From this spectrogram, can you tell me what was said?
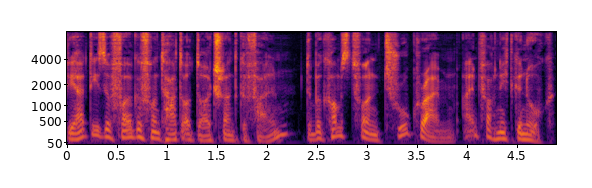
Dir hat diese Folge von Tatort Deutschland gefallen? Du bekommst von True Crime einfach nicht genug.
